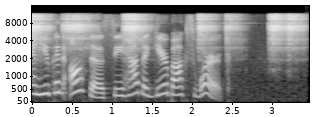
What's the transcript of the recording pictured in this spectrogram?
And you can also see how the gearbox works.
